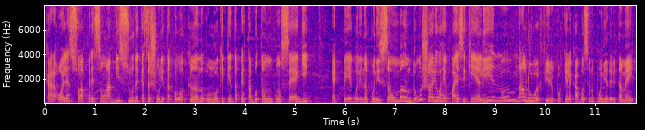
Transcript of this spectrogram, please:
Cara, olha só a pressão absurda que essa Chun-Li tá colocando, o Luke tenta apertar botão, não consegue, é pego ali na punição, mandou um Shoryu repar esse Ken ali no, na lua, filho, porque ele acabou sendo punido ali também.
